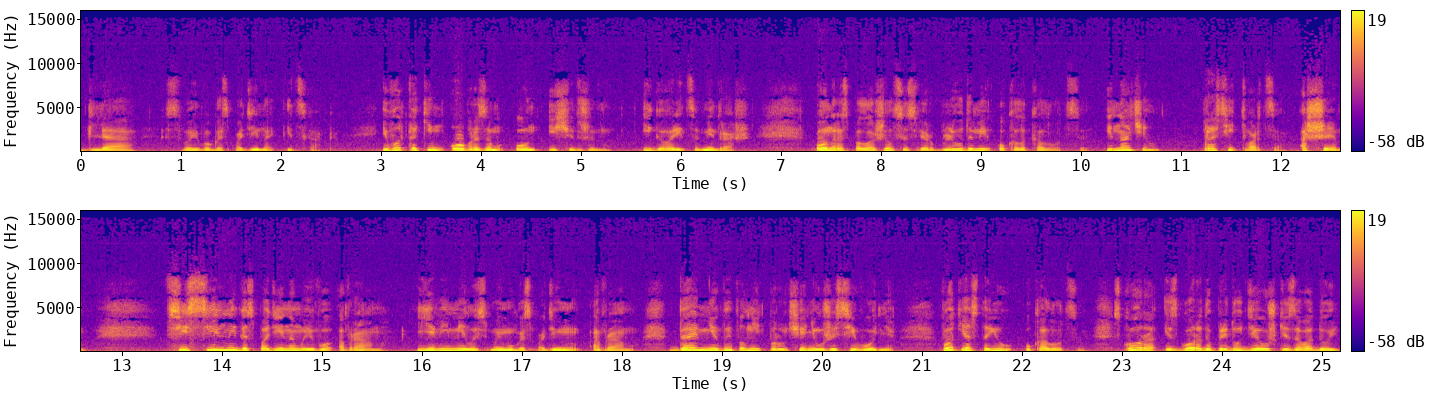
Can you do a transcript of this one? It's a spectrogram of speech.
для своего господина Ицхака. И вот каким образом он ищет жену. И говорится в Мидраш. Он расположился с верблюдами около колодца и начал просить Творца, Ашем, всесильный господина моего Авраама, яви милость моему господину Аврааму, дай мне выполнить поручение уже сегодня. Вот я стою у колодца. Скоро из города придут девушки за водой.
